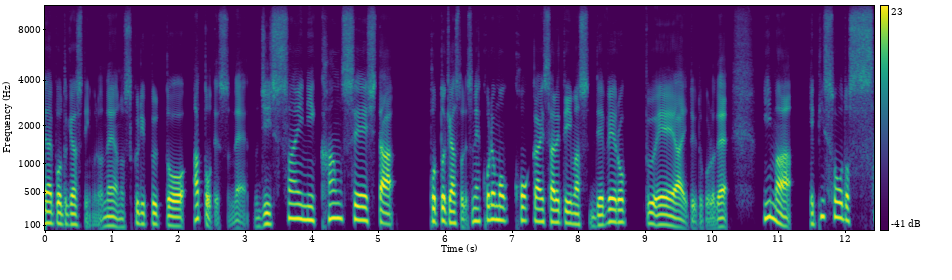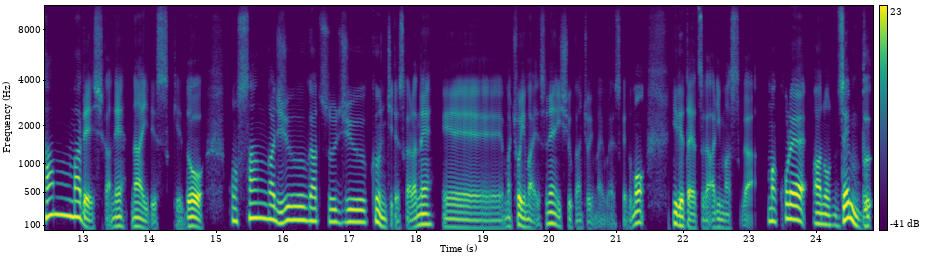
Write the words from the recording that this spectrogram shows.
ー AI ポッドキャスティングのね、あの、スクリプト、あとですね、実際に完成したポッドキャストですね、これも公開されています。デベロップ AI というところで、今、エピソード3までしかね、ないですけど、この3が10月19日ですからね、えーまあ、ちょい前ですね、1週間ちょい前ぐらいですけども、に出たやつがありますが、まあ、これ、あの、全部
